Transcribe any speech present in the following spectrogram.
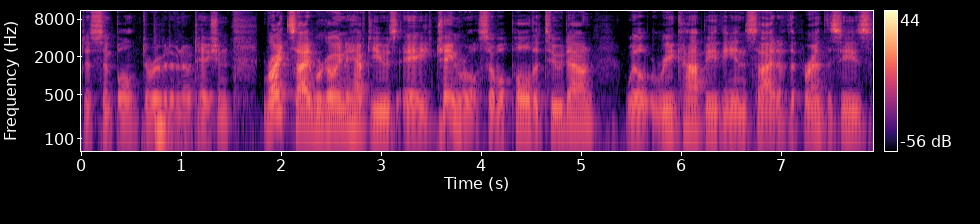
just simple derivative notation. Right side, we're going to have to use a chain rule. So we'll pull the 2 down, we'll recopy the inside of the parentheses,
